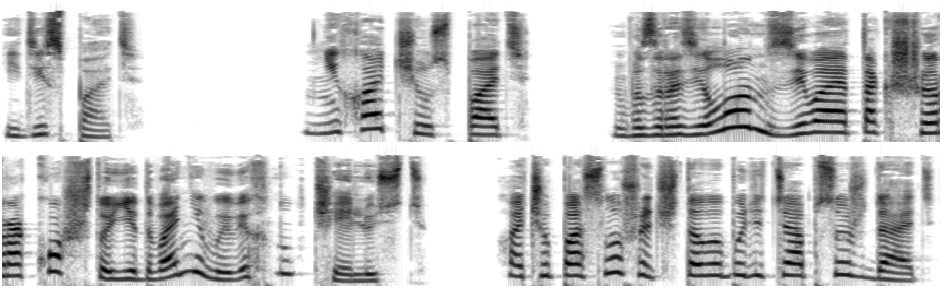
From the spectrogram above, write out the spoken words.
«Иди спать». «Не хочу спать», — возразил он, зевая так широко, что едва не вывихнул челюсть. Хочу послушать, что вы будете обсуждать.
